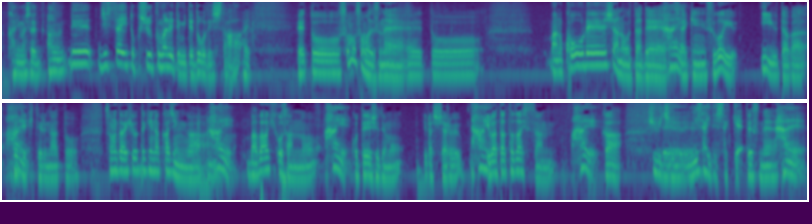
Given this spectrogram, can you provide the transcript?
わかりました。あので実際特集組まれてみてどうでした？はい。えっ、と、そもそもですね、えっ、と、あの、高齢者の歌で、最近すごい、いい歌が出てきてるなと、はい、その代表的な歌人が、はい、馬場明子さんの固定種でもいらっしゃる、岩田忠さんが、はい、92歳でしたっけ、ですね。はい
